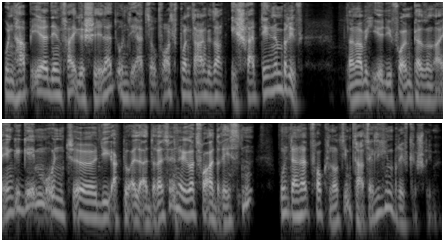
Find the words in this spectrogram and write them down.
und habe ihr den Fall geschildert. Und sie hat sofort spontan gesagt, ich schreibe denen einen Brief. Dann habe ich ihr die vollen Personalien gegeben und äh, die aktuelle Adresse in der JVA Dresden. Und dann hat Frau Knotz ihm tatsächlich einen Brief geschrieben.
